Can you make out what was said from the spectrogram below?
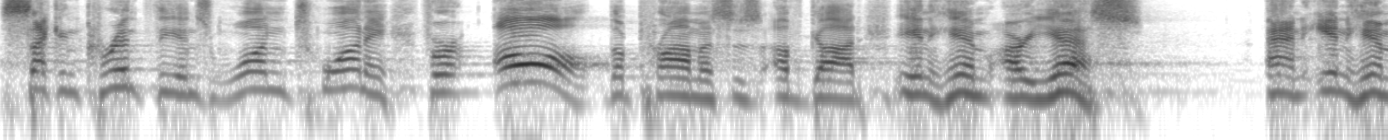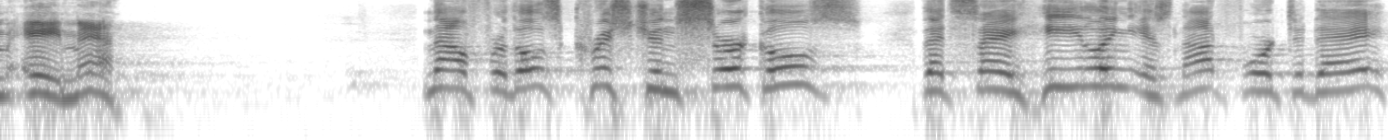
Second Corinthians 1:20 for all the promises of God in him are yes and in him amen. Now for those Christian circles that say healing is not for today,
